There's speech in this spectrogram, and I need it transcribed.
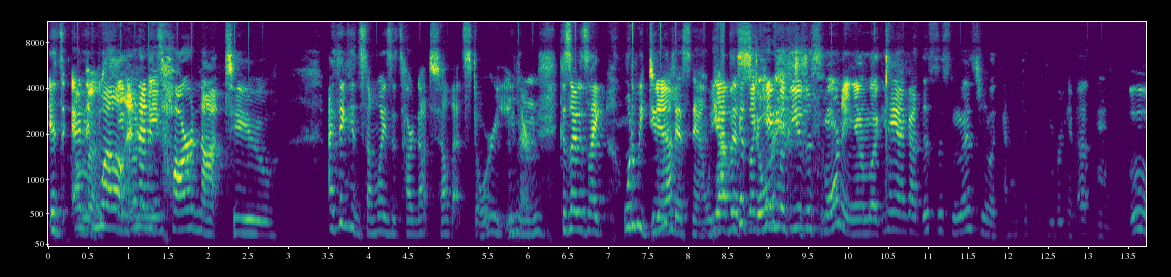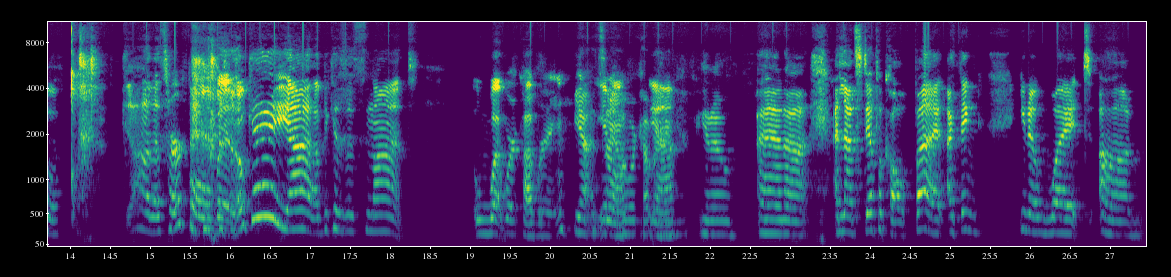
It's and Almost, well, you know and then I mean? it's hard not to. I think in some ways it's hard not to tell that story either. Mhm. Because I was like, what do we do Yeah. with this now? We yeah, have this because I came with you this morning and I'm like, hey, I got this, this, and this. And you're like, I don't think we can bring it up. I'm like, ooh, yeah, that's hurtful, but okay, yeah, because it's not what we're covering. yeah, it's you not know, what we're covering. yeah. You know, and uh, and that's difficult. But I think you know what um,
